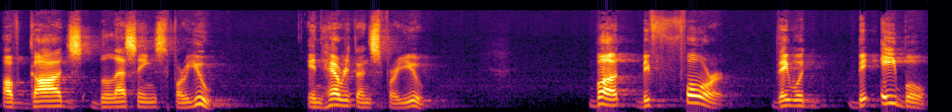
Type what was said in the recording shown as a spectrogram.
of God's blessings for you, inheritance for you. But before they would be able,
